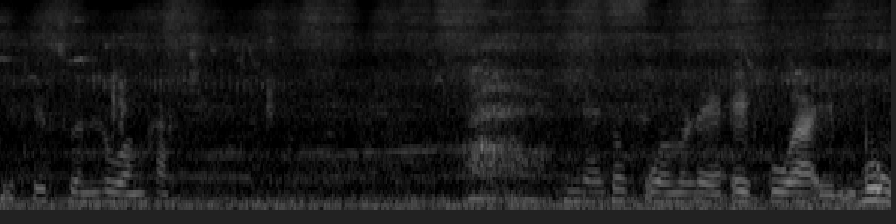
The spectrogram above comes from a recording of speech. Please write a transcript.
นี่ คือสวนหลวงค่ะคุณยายก็กลัวแมลงเอ้กลัวไอ้บุ้ง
